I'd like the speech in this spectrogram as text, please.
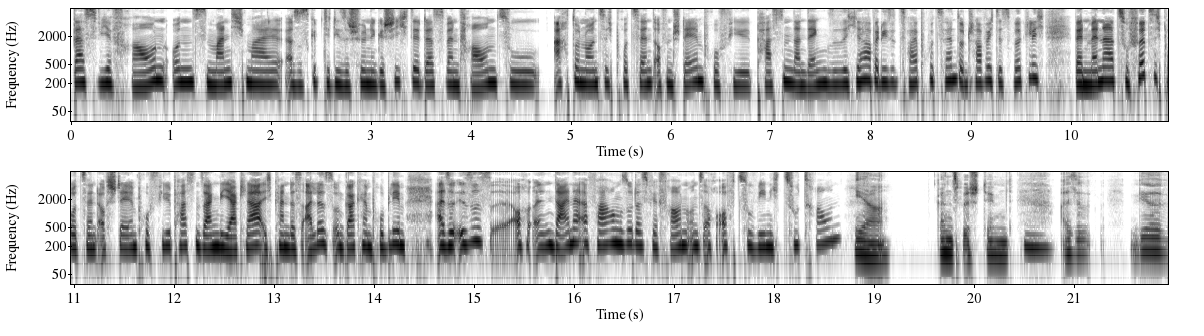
dass wir Frauen uns manchmal, also es gibt ja diese schöne Geschichte, dass wenn Frauen zu 98 Prozent auf ein Stellenprofil passen, dann denken sie sich, ja, aber diese zwei Prozent und schaffe ich das wirklich? Wenn Männer zu 40 Prozent aufs Stellenprofil passen, sagen die, ja klar, ich kann das alles und gar kein Problem. Also ist es auch in deiner Erfahrung so, dass wir Frauen uns auch oft zu wenig zutrauen? Ja, ganz bestimmt. Mhm. Also wir,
